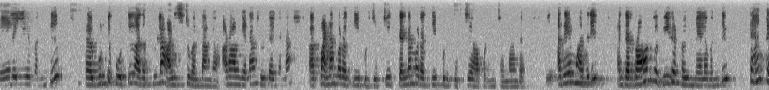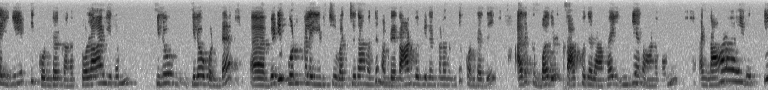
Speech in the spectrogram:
மேலேயே வந்து குண்டு போட்டு அதை ஃபுல்லா அழிச்சிட்டு வந்தாங்க. ஆனா அவங்க என்ன சொல்லிட்டாங்கன்னா பனைமரம் தீ பிடிச்சிருச்சு தென்னை மரம் தீ பிடிச்சிருச்சு அப்படின்னு சொன்னாங்க. அதே மாதிரி அந்த ராணுவ வீரர்கள் மேல வந்து டேங்கை ஏற்றி கொண்டிருக்காங்க. தொள்ளாயிரம் கிலோ கிலோ கொண்ட வெடி பொருட்களை இடிச்சு வச்சுதான் வந்து நம்முடைய ராணுவ வீரர்களை வந்து கொண்டது. அதுக்கு பதில் தாக்குதலாக இந்திய ராணுவம் நாலாயிரத்தி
